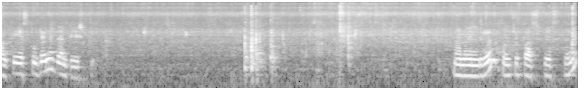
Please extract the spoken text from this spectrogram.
వంకాయ వేసుకుంటేనే దాని టేస్ట్. మనం ఇందులో కొంచెం పసుపు వేసుకొని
